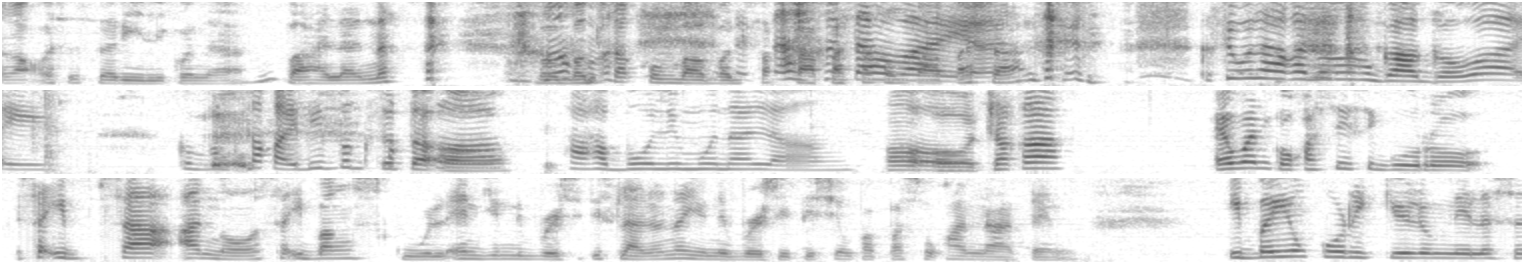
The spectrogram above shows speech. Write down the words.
lang ako sa sarili ko na, "Hmm, bahala na. babagsak kung babagsak, papasa kung papasa. Kasi wala ka naman magagawa eh. Kung bagsak ka, edi bagsak Totoo. ka. Hahabulin mo na lang. Oo, tsaka, ewan ko kasi siguro, sa sa ano sa ibang school and universities lalo na universities yung papasukan natin. Iba yung curriculum nila sa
